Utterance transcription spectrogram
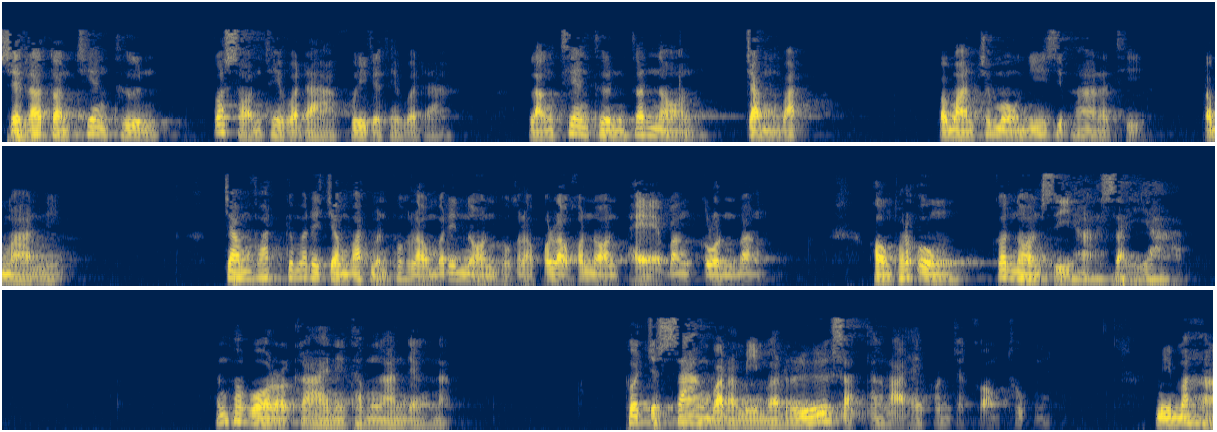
เสร็จแล้วตอนเที่ยงคืนก็สอนเทวดาคุยกับเทวดา หลังเที่ยงคืนก็นอนจำวัด ประมาณชั่วโมงยี่สิบห้านาที ประมาณนี้จำวัดก็ไม่ได้จำวัดเหมือนพวกเราไม่ได้นอนพวกเราพวกเราก็นอนแผ่บ้างกลนบ้าง ของพระองค์ก็นอนสีหาสายญาติ นั้นพระวรกายในทำงานอย่างหนัก เพื่อจะสร้างบารมีมารื้อสัตว์ทั้งหลายให้พ้นจากกองทุกข์เนี่ยมีมหา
